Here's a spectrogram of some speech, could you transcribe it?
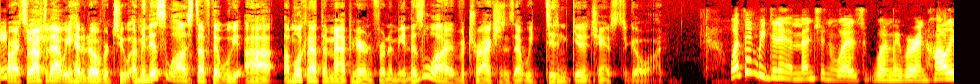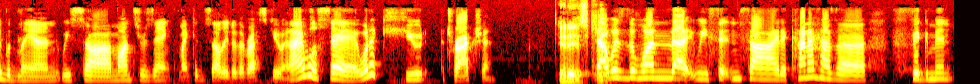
All right, so after that, we headed over to. I mean, there's a lot of stuff that we. Uh, I'm looking at the map here in front of me, and there's a lot of attractions that we didn't get a chance to go on. One thing we didn't mention was when we were in Hollywoodland, we saw Monsters Inc. Mike and Sally to the rescue, and I will say, what a cute attraction. It is. Cute. That was the one that we sit inside. It kind of has a figment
